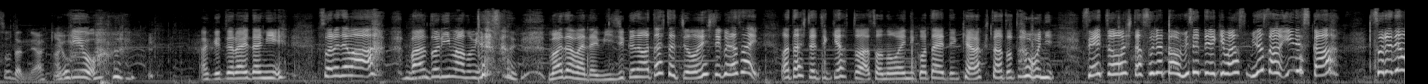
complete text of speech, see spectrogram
そうだね開けよう開けよう。開けてる間に。それでは、バンドリーマーの皆さん、まだまだ未熟な私たちを応援してください。私たちキャストはその応援に応えてキャラクターとともに成長した姿を見せていきます。皆さんいいですか？それでは、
